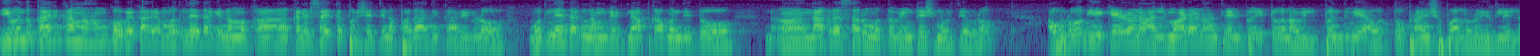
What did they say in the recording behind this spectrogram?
ಈ ಒಂದು ಕಾರ್ಯಕ್ರಮ ಹಮ್ಮಿಕೋಬೇಕಾದ್ರೆ ಮೊದಲನೇದಾಗಿ ನಮ್ಮ ಕನ್ನಡ ಸಾಹಿತ್ಯ ಪರಿಷತ್ತಿನ ಪದಾಧಿಕಾರಿಗಳು ಮೊದಲನೇದಾಗಿ ನಮಗೆ ಜ್ಞಾಪಕ ಬಂದಿದ್ದು ನಾಗರಾಜ್ ಸರ್ ಮತ್ತು ವೆಂಕಟೇಶ್ ಮೂರ್ತಿ ಅವರು ಅವ್ರು ಹೋಗಿ ಕೇಳೋಣ, ಅಲ್ಲಿ ಮಾಡೋಣ ಅಂತ ಹೇಳ್ಬಿಟ್ಟು ನಾವು ಇಲ್ಲಿ ಬಂದ್ವಿ. ಅವತ್ತು ಪ್ರಾಂಶುಪಾಲರು ಇರಲಿಲ್ಲ.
